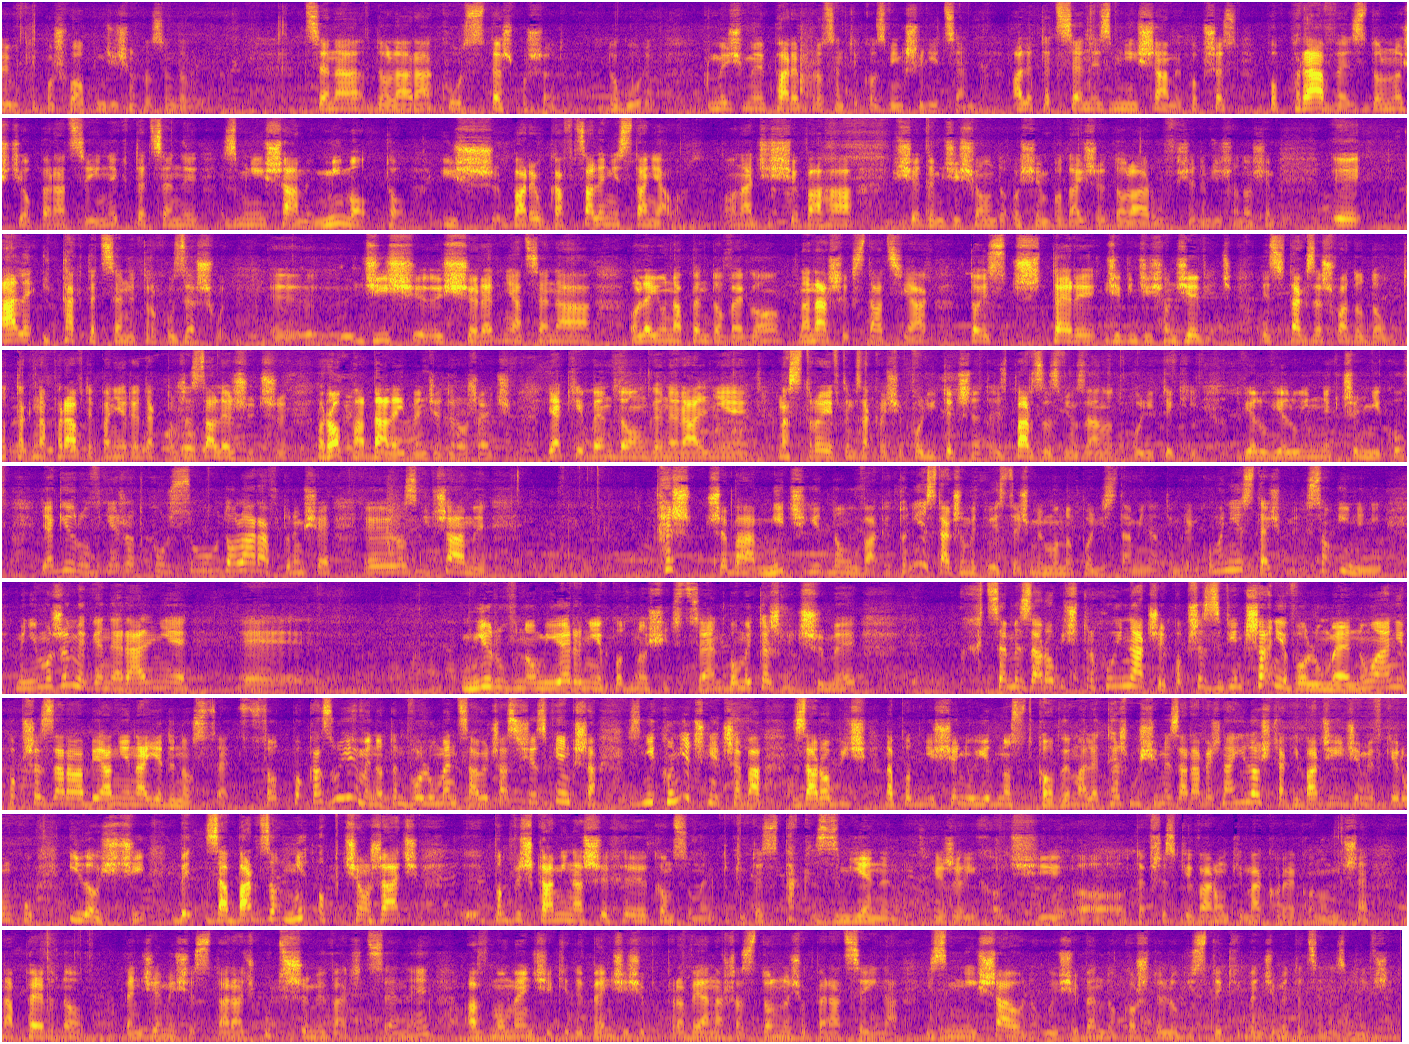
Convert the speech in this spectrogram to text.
baryłki poszła o 50% do góry. Cena dolara, kurs też poszedł do góry. Myśmy parę procent tylko zwiększyli ceny, ale te ceny zmniejszamy. Poprzez poprawę zdolności operacyjnych te ceny zmniejszamy, mimo to, iż baryłka wcale nie staniała. Ona dziś się waha 78 bodajże dolarów, 78, y, ale i tak te ceny trochę zeszły. Y, Dziś y, średnia cena oleju napędowego na naszych stacjach to jest 4,99, więc tak zeszła do dołu. To tak naprawdę, panie redaktorze, zależy, czy ropa dalej będzie drożeć, jakie będą generalnie nastroje w tym zakresie polityczne. To jest bardzo związane od polityki, od wielu, wielu innych czynników, jak i również od kursu dolara, w którym się rozliczamy też trzeba mieć jedną uwagę. To nie jest tak, że my tu jesteśmy monopolistami na tym rynku. My nie jesteśmy, są inni. My nie możemy generalnie e, nierównomiernie podnosić cen, bo my też liczymy. Chcemy zarobić trochę inaczej, poprzez zwiększanie wolumenu, a nie poprzez zarabianie na jednostce. Co pokazujemy, no ten wolumen cały czas się zwiększa. Więc niekoniecznie trzeba zarobić na podniesieniu jednostkowym, ale też musimy zarabiać na ilościach i bardziej idziemy w kierunku ilości, by za bardzo nie obciążać y, podwyżkami naszych y, konsumentów. To jest tak zmienne, jeżeli chodzi o te wszystkie warunki makroekonomiczne. Na pewno będziemy się starać utrzymywać ceny, a w momencie, kiedy będzie się poprawiała nasza zdolność operacyjna i zmniejszały się no będą koszty logistyki, będziemy te ceny zmniejszać.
